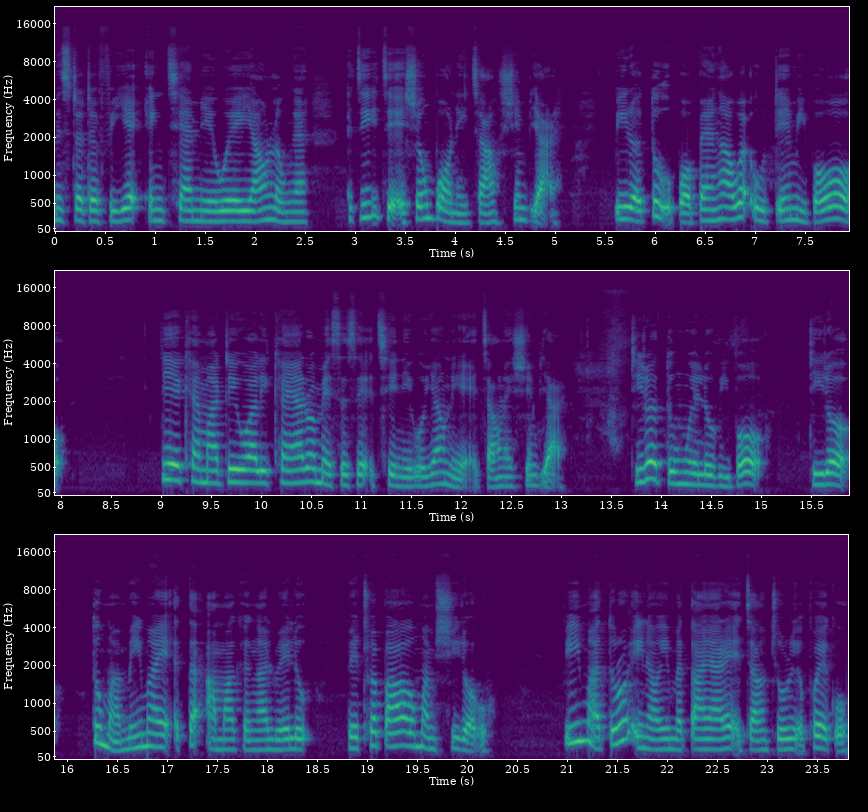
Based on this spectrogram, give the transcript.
မစ္စတာဒက်ဖီရဲ့အိမ်ချမ်းမြေဝဲရောင်းလုပ်ငန်းအကြီးအကျယ်အရှုံးပေါ်နေကြောင်းရှင်းပြတယ်ပြီးတော့သူ့အပေါ်ဘန်ကဝက်ဦးတင်းပြီပေါ့ တရားခံမှာဒေဝါလီခံရတော့မယ့်ဆက်ဆက်အခြေအနေကိုရောက်နေတဲ့အကြောင်းလည်းရှင်းပြတယ်ဒီတော့သူငွေလိုပြီပေါ့ဒီတော့သူ့မှာမိမရဲ့အသက်အာမခံကလွဲလို့ဘယ်ထွက်ပေါက်မှမရှိတော့ဘူးပြီးမှသူတို့အိမ်တော်ကြီးမตายရတဲ့အကြောင်းဂျိုရီအဖွဲ့ကို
